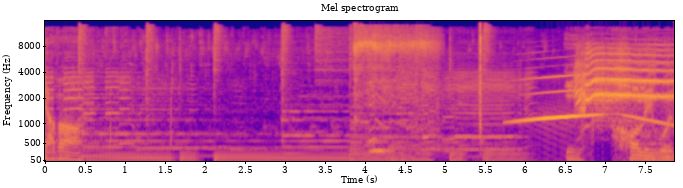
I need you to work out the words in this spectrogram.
Jag var... I Hollywood.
